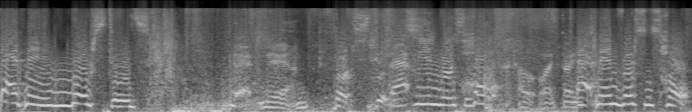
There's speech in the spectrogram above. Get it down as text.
Batman Bursters. Batman. Batman versus Hulk. Oh, I thought Batman versus Hulk.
